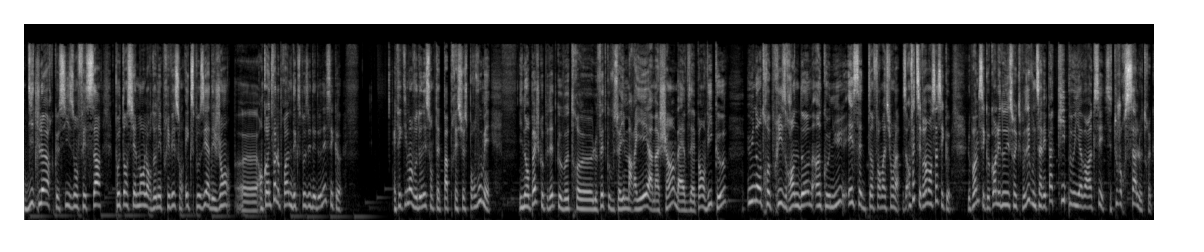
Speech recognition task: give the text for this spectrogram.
dites-leur que s'ils ont fait ça, potentiellement leurs données privées sont exposées à des gens. encore une fois, le problème d'exposer des données, c'est que effectivement, vos données sont peut-être pas précieuses pour vous, mais il n'empêche que peut-être que votre euh, le fait que vous soyez marié à machin, bah, vous n'avez pas envie que une entreprise random inconnue ait cette information là. En fait, c'est vraiment ça, c'est que le problème c'est que quand les données sont exposées, vous ne savez pas qui peut y avoir accès. C'est toujours ça le truc.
